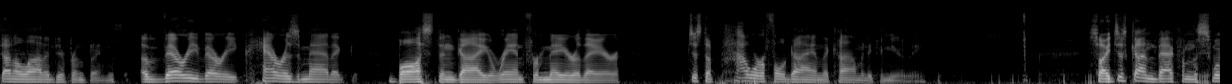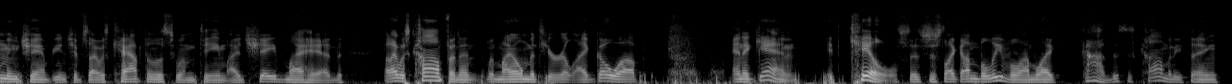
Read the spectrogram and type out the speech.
done a lot of different things. A very, very charismatic Boston guy who ran for mayor there. Just a powerful guy in the comedy community. So I just gotten back from the swimming championships. I was captain of the swim team. I'd shaved my head, but I was confident with my own material. I go up, and again, it kills. It's just like unbelievable. I'm like, God, this is comedy thing.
